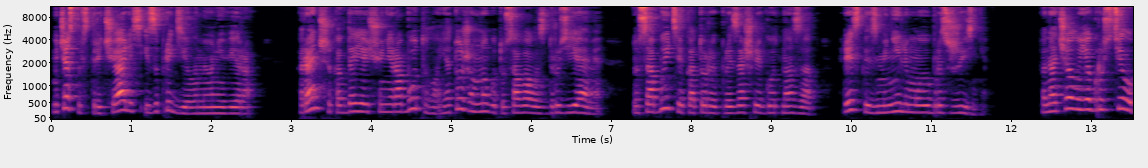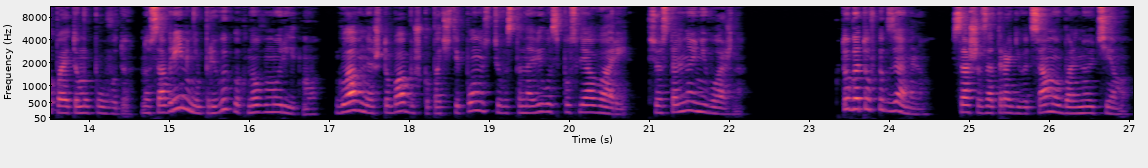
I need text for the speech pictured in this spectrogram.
Мы часто встречались и за пределами универа. Раньше, когда я еще не работала, я тоже много тусовалась с друзьями, но события, которые произошли год назад, резко изменили мой образ жизни. Поначалу я грустила по этому поводу, но со временем привыкла к новому ритму. Главное, что бабушка почти полностью восстановилась после аварии. Все остальное неважно. Кто готов к экзаменам? Саша затрагивает самую больную тему.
